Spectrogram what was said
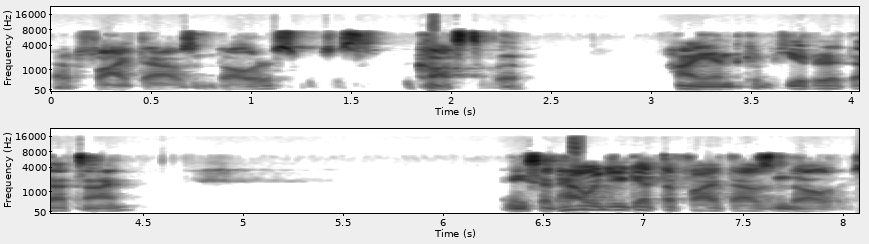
about $5,000, which is the cost of a high end computer at that time. And he said, how would you get the $5,000?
